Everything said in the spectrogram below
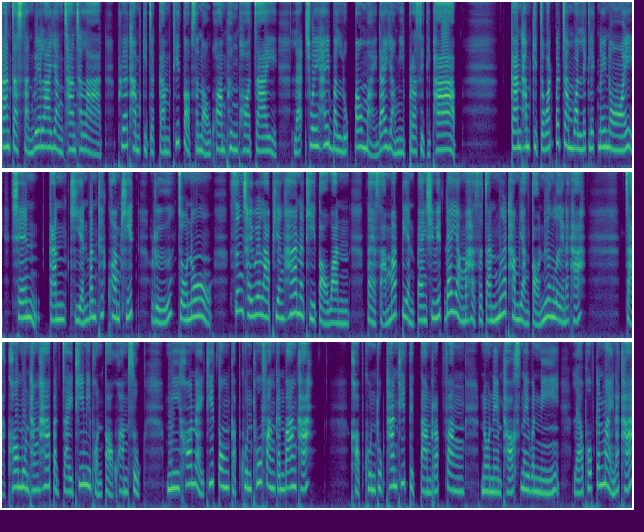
การจัดสรรเวลาอย่างชาญฉลาด เพื่อทำกิจกรรมที่ตอบสนองความพึงพอใจ และช่วยให้บรรลุเป้าหมายได้อย่างมีประสิทธิภาพการทำกิจวัตรประจำวันเล็กๆ น้อยๆ เช่นการเขียนบันทึกความคิดหรือโจโนซึ่งใช้เวลาเพียง 5 นาทีต่อวัน แต่สามารถเปลี่ยนแปลงชีวิตได้อย่างมหัศจรรย์เมื่อทำอย่างต่อเนื่องเลยนะคะ จากข้อมูลทั้ง 5 ปัจจัยที่มีผลต่อความสุข มีข้อไหนที่ตรงกับคุณผู้ฟังกันบ้างคะขอบคุณทุกท่านที่ติดตามรับฟัง No Name Talks ในวันนี้ แล้วพบกันใหม่นะคะ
